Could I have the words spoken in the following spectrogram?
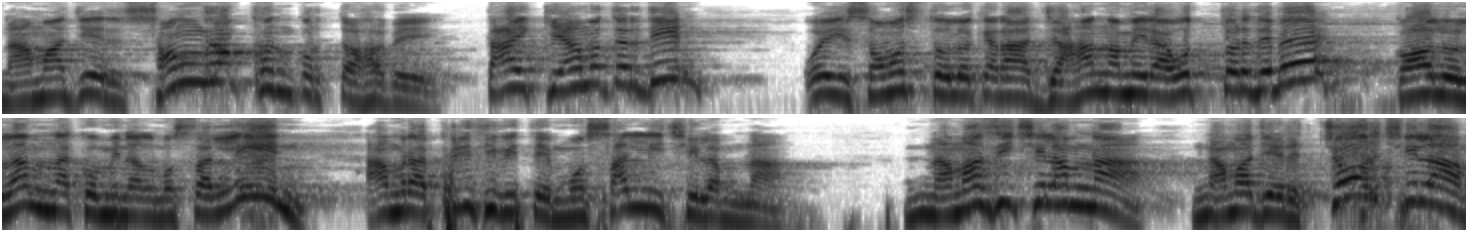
নামাজের সংরক্ষণ করতে হবে। তাই কেয়ামতের দিন ওই সমস্ত লোকেরা জাহান্নামীরা উত্তর দেবে কলুলাম না কমিনাল মুসাল্লিন। আমরা পৃথিবীতে মুসাল্লি ছিলাম না, নামাজি ছিলাম না, নামাজের চোর ছিলাম।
